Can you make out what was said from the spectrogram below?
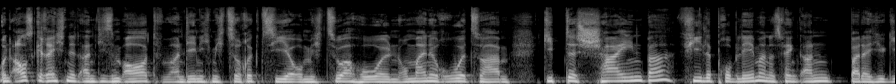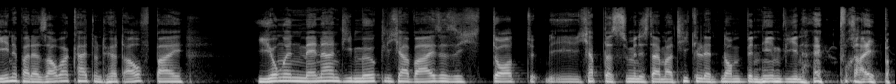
Und ausgerechnet an diesem Ort, an den ich mich zurückziehe, um mich zu erholen, um meine Ruhe zu haben, gibt es scheinbar viele Probleme. Und es fängt an bei der Hygiene, bei der Sauberkeit und hört auf bei jungen Männern, die möglicherweise sich dort, ich habe das zumindest einem Artikel entnommen, benehmen wie in einem Freibad.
